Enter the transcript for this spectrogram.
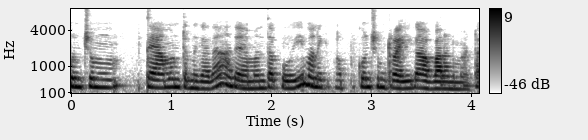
కొంచెం తేమ ఉంటుంది కదా ఆ తేమంతా పోయి మనకి పప్పు కొంచెం డ్రైగా అవ్వాలన్నమాట.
